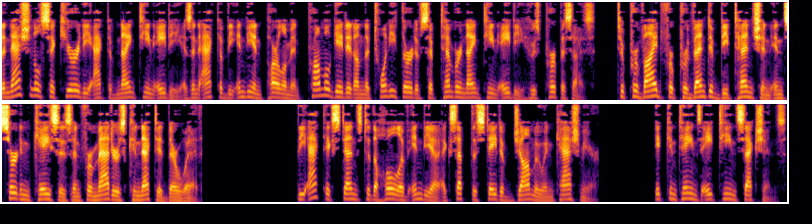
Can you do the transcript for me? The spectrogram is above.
The National Security Act of 1980 is an act of the Indian Parliament promulgated on 23 September 1980 whose purpose is, "...to provide for preventive detention in certain cases and for matters connected therewith." The act extends to the whole of India except the state of Jammu and Kashmir. It contains 18 sections.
